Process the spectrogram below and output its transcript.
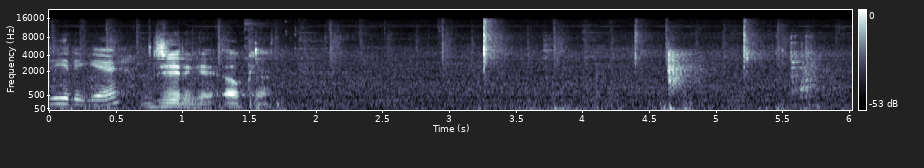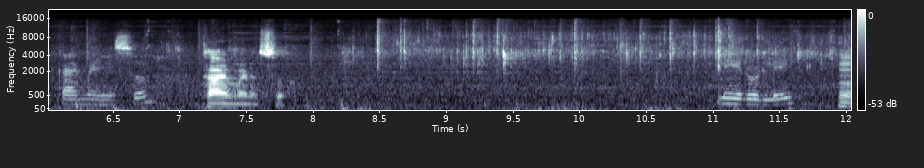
ಜೀರಿಗೆ. ಜೀರಿಗೆ ಓಕೆ. ಕಾಯಿಮೆಣಸು. ಕಾಯಿಮೆಣಸು. ನೀರುಳ್ಳಿ ಹ್ಞೂ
